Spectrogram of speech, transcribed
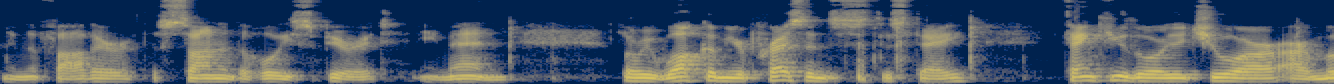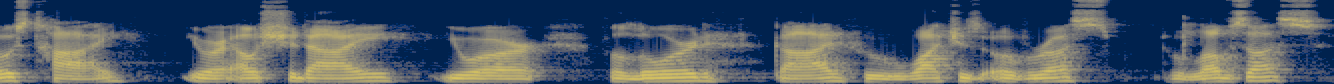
in the Father, the Son, and the Holy Spirit. Amen. Lord, we welcome your presence this day. Thank you, Lord, that you are our Most High. You are El Shaddai. You are the Lord God who watches over us, who loves us,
